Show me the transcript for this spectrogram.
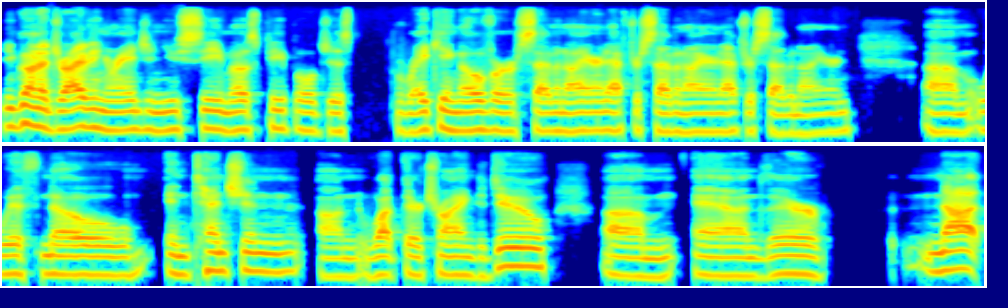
you go on a driving range and you see most people just raking over seven iron after seven iron after seven iron um, with no intention on what they're trying to do. Um, and they're not,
